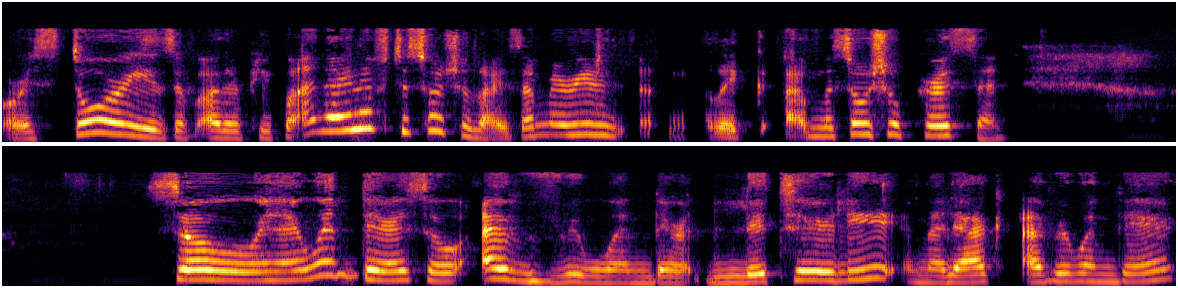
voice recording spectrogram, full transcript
or stories of other people. And I love to socialize. I'm a real, like, I'm a social person. So when I went there, so everyone there, literally, Malak, everyone there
